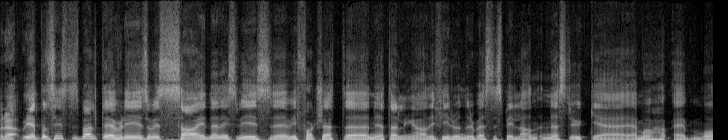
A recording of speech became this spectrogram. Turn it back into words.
Bra. Vi er på siste spalte, fordi som vi sa innledningsvis, eh, vi fortsetter nedtellinga av de 400 beste spillene neste uke. Jeg må, jeg må,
